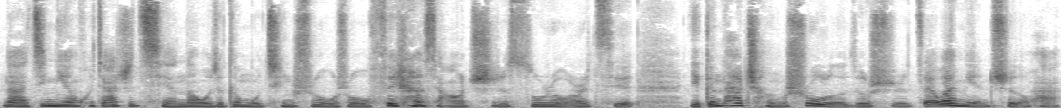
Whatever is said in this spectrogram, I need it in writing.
那今年回家之前呢，我就跟母亲说：“我说我非常想要吃酥肉，而且也跟她陈述了，就是在外面吃的话，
